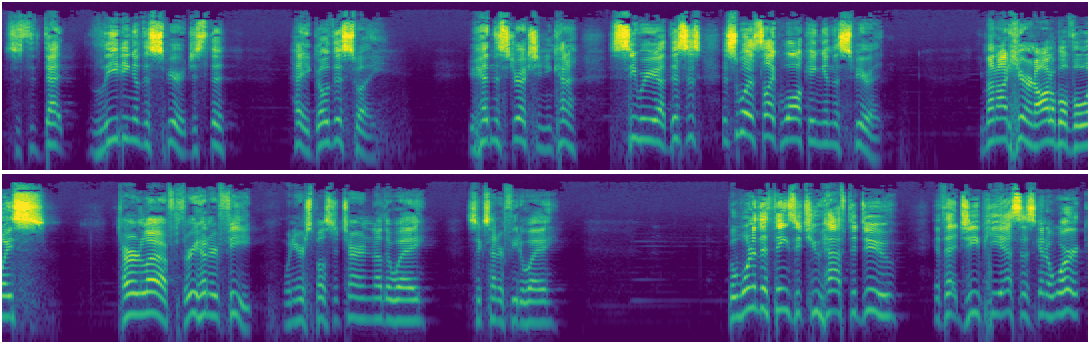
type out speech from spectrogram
It's just that leading of the Spirit, just the hey, go this way. You're heading this direction. You kind of see where you're at. This is, this is what it's like walking in the Spirit. You might not hear an audible voice, turn left 300 feet when you're supposed to turn another way, 600 feet away. But one of the things that you have to do if that GPS is going to work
